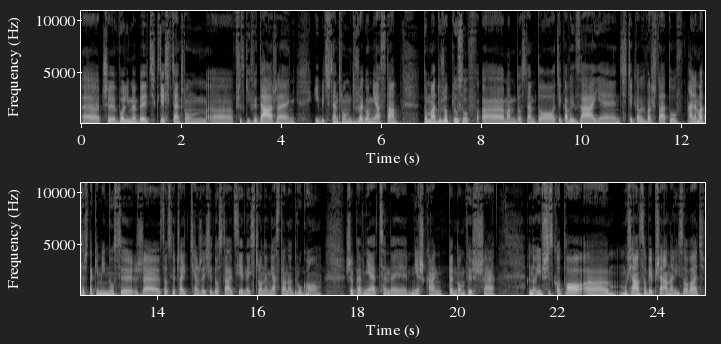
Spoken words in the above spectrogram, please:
E, czy wolimy być gdzieś w centrum e, wszystkich wydarzeń i być w centrum dużego miasta, to ma dużo plusów. E, mamy dostęp do ciekawych zajęć, ciekawych warsztatów, ale ma też takie minusy, że zazwyczaj ciężej się dostać z jednej strony miasta na drugą, że pewnie ceny mieszkań będą wyższe. No i wszystko to e, musiałam sobie przeanalizować.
